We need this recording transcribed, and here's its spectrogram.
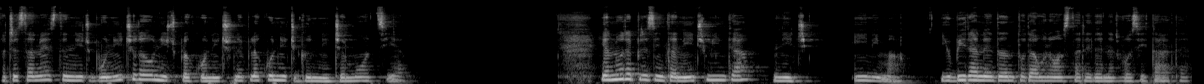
Acesta nu este nici bun, nici rău, nici plăcut, nici neplăcut, nici gând, nici emoție. El nu reprezintă nici mintea, nici inima. Iubirea ne dă întotdeauna o stare de nervozitate.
